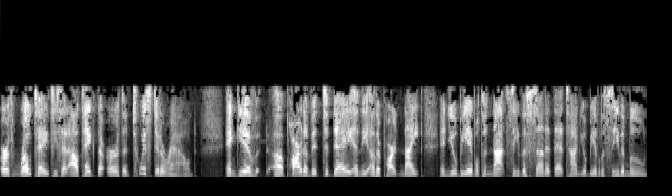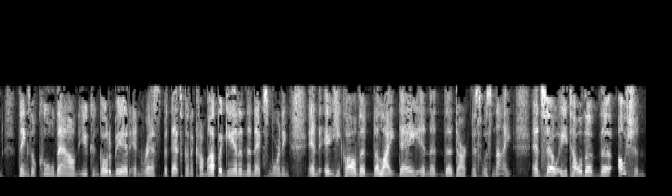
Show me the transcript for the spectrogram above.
earth rotates he said i'll take the earth and twist it around and give uh, part of it today and the other part night and you'll be able to not see the sun at that time. You'll be able to see the moon. Things will cool down. You can go to bed and rest but that's going to come up again in the next morning. And he called the the light day and the the darkness was night. And so he told the the ocean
